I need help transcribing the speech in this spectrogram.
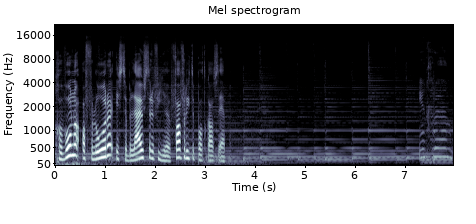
gewonnen of verloren, is te beluisteren via je favoriete podcast-app. In grun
